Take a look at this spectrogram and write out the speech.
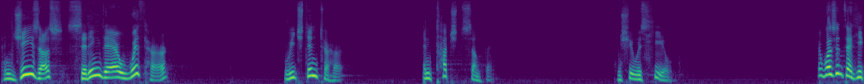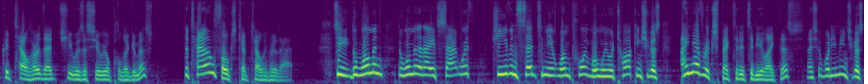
And Jesus, sitting there with her, reached into her and touched something and she was healed. It wasn't that he could tell her that she was a serial polygamist. The town folks kept telling her that. See, the woman, the woman that I had sat with, she even said to me at one point when we were talking, she goes, I never expected it to be like this. I said, What do you mean? She goes,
